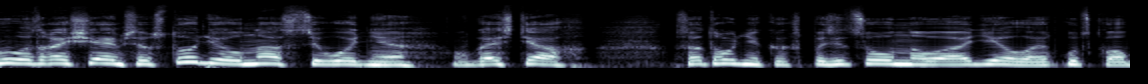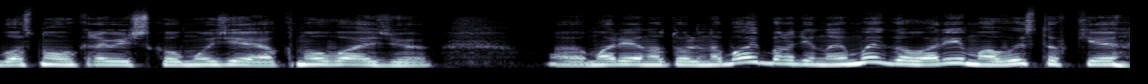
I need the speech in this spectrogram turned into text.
Мы возвращаемся в студию. У нас сегодня в гостях сотрудник экспозиционного отдела Иркутского областного краеведческого музея «Окно в Азию» Мария Анатольевна Байбордина, и мы говорим о выставке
